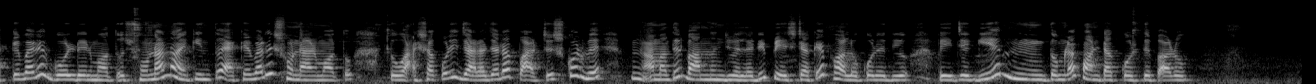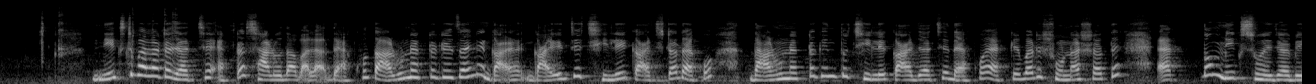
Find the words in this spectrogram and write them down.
একেবারে গোল্ডের মতো। সোনা নয়, কিন্তু একেবারে সোনার মতো। তো আশা করি যারা যারা পারচেস করবে আমাদের বান্ধন জুয়েলারি পেজটাকে ফলো করে দিও। পেজে গিয়ে তোমরা কন্ট্যাক্ট করতে পারো। নেক্সট বালাটা যাচ্ছে একটা সারদা বালা। দেখো, দারুণ একটা ডিজাইনে গায়ের যে ছিলে কাজটা, দেখো, দারুণ একটা কিন্তু ছিলে কাজ আছে। দেখো, একেবারে সোনার সাথে একদম মিক্স হয়ে যাবে।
